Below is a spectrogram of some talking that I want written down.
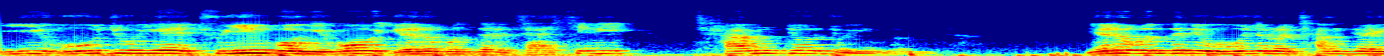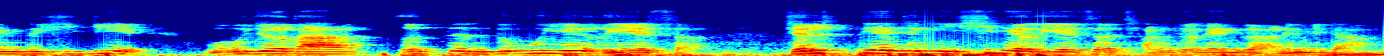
이 우주의 주인공이고 여러분들 자신이 창조주인 겁니다. 여러분들이 우주를 창조한 것이지 우주가 어떤 누구에 의해서 절대적인 신에 의해서 창조된 거 아닙니다.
